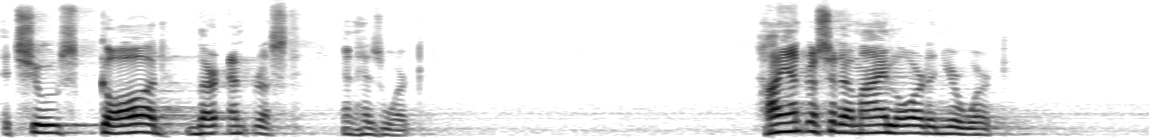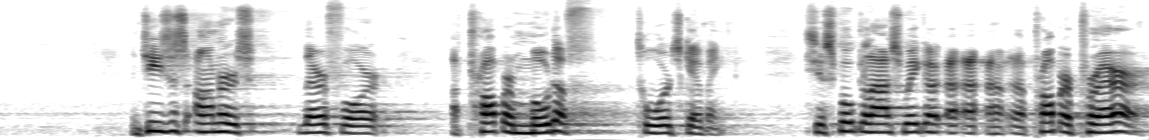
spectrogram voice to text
it shows God their interest in His work. How interested am I, Lord, in your work? And Jesus honors, therefore, a proper motive towards giving. She spoke last week a, a, a proper prayer.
